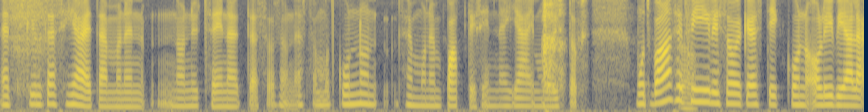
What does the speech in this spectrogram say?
että kyllä tässä jäi tämmöinen, no nyt se ei näy tässä asennossa, mutta kun on semmoinen patti sinne jäi muistoksi. Mutta vaan se Joo. fiilis oikeasti, kun oli vielä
